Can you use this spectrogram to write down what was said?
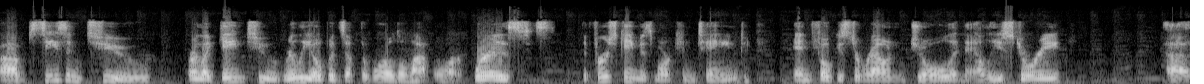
um, season two or like game two really opens up the world a lot more. Whereas the first game is more contained and focused around Joel and Ellie's story. Uh,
